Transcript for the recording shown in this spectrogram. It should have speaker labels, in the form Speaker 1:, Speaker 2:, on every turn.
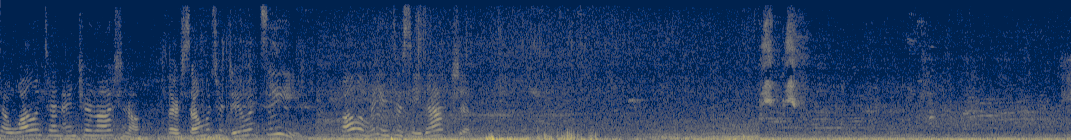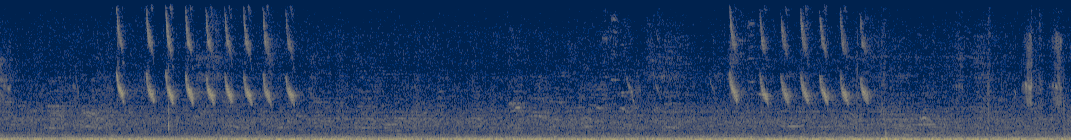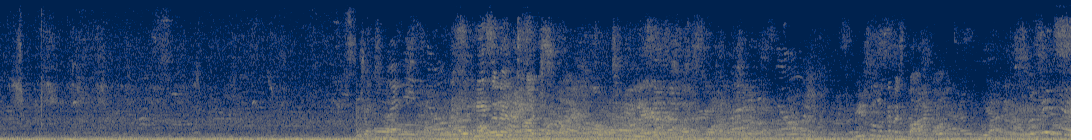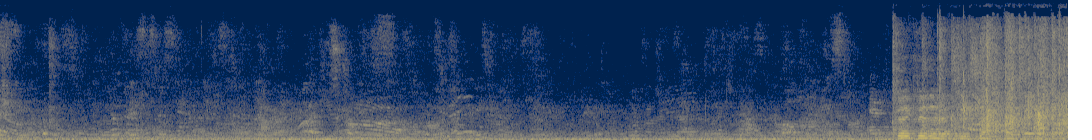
Speaker 1: to Wellington International. There's so much to do and see. Follow me to see the action.
Speaker 2: Going through the to St.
